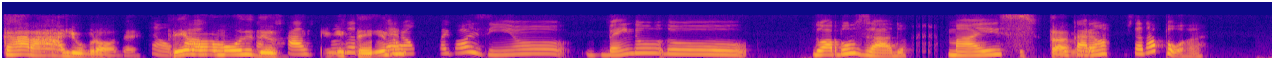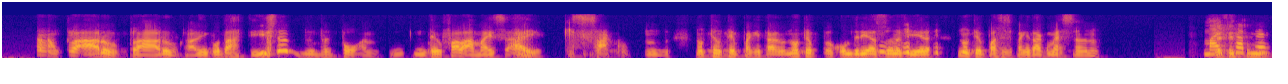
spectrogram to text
caralho, brother. Não, Pelo Cazuza- amor de Deus. Cazuza eu entendo. era um playboyzinho bem do, do, do abusado. Mas Tá, o cara é um artista da porra. Não, claro, claro, claro. Enquanto artista, porra, não, não tenho o que falar, mas ai, que saco. Não, não tenho tempo para quem tá. Não tenho, como diria a Suzana Vieira, não tenho paciência para quem tá começando. Mas se a, pe-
